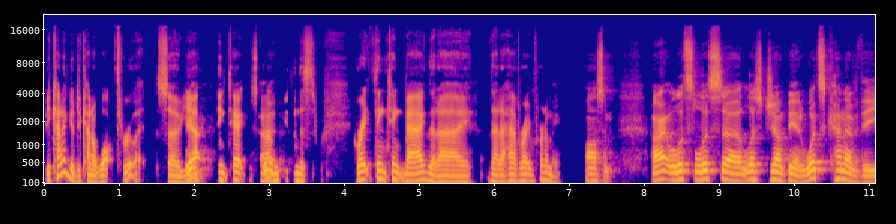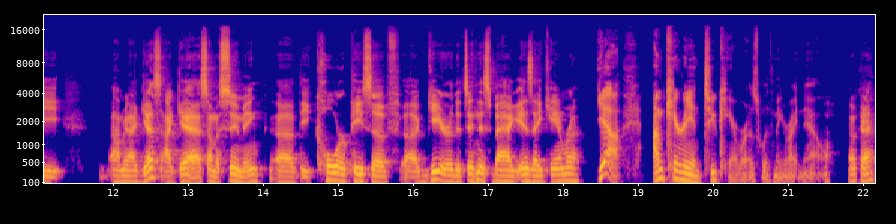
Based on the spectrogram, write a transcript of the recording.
be kind of good to kind of walk through it. So yeah, yeah think tank, I'm using this great think tank bag that I, that I have right in front of me. Awesome. All right. Well, let's let's uh, let's jump in. What's kind of the I mean, I guess, I guess, I'm assuming uh, the core piece of uh, gear that's in this bag is a camera. Yeah, I'm carrying two cameras with me right now. Okay,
